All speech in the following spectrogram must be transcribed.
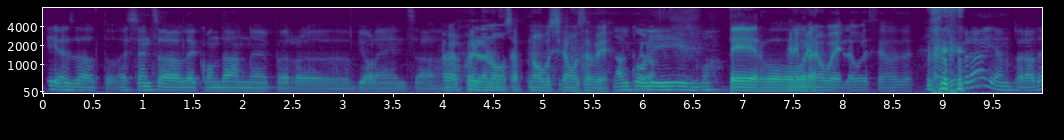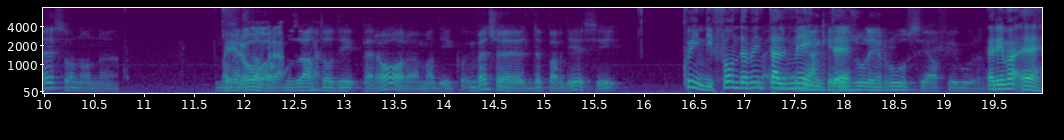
Sì, esatto, e senza le condanne per eh, violenza, Vabbè, quello non lo, sap- non lo possiamo sapere. alcolismo. Per E ora. nemmeno quello possiamo sapere. Ryan per adesso non, non Per è stato ora. accusato di... Per ora, ma dico. Invece Depardieu sì. Quindi Beh, Anche fondamentalmente esule in Russia, figura. rima- eh,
